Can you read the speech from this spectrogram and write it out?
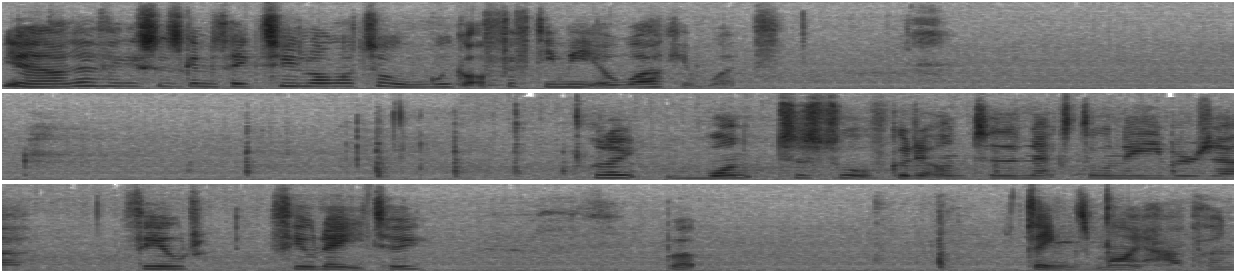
Yeah, I don't think this is going to take too long at all. We've got a 50 metre working width. I don't want to sort of get it onto the next door neighbour's uh, field, field 82, but things might happen.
